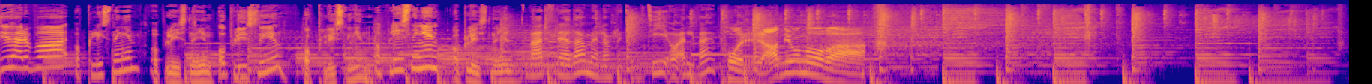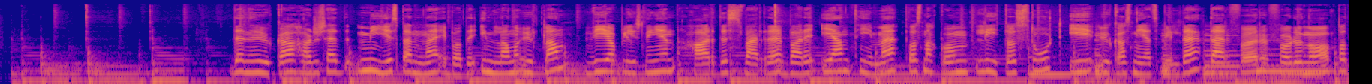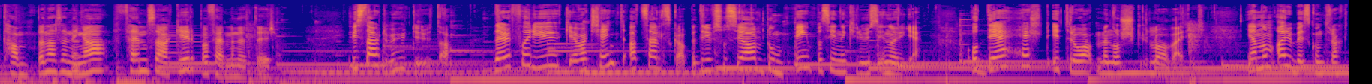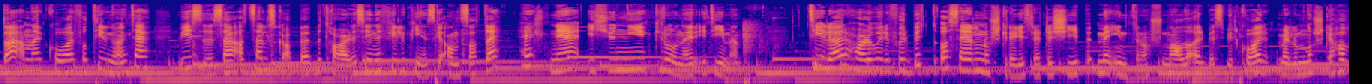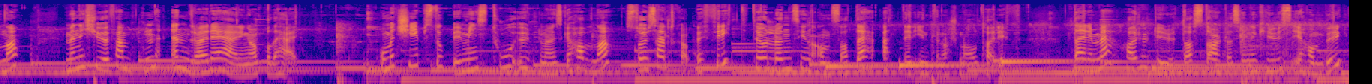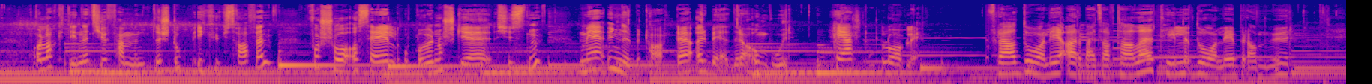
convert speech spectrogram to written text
Du hører på Opplysningen Opplysningen. Opplysningen Opplysningen. Opplysningen Opplysningen. hver fredag mellom klokken 10 og 11. på Radio Nova. Denne uka har det skjedd mye spennende i både innland og utland. Vi i Opplysningen har dessverre bare én time på å snakke om lite og stort i ukas nyhetsbilde. Derfor får du nå på tampen av sendinga fem saker på fem minutter. Vi starter med Hurtigruta. Der det forrige uke ble kjent at selskapet driver sosial dumping på sine cruise i Norge. Og det helt i tråd med norsk lovverk. Gjennom arbeidskontrakter NRK har fått tilgang til, viser det seg at selskapet betaler sine filippinske ansatte helt ned i 29 kroner i timen. Tidligere har det vært forbudt å seile norskregistrerte skip med internasjonale arbeidsvilkår mellom norske havner, men i 2015 endra regjeringa på det her. Om et skip stopper i minst to utenlandske havner, står selskapet fritt til å lønne sine ansatte etter internasjonal tariff. Dermed har Hurtigruta starta sine cruise i Hamburg og lagt inn et 25 minutters stopp i Cuxhaven, for så å seile oppover norskekysten med underbetalte arbeidere om bord. Helt lovlig. Fra dårlig arbeidsavtale til dårlig brannmur.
